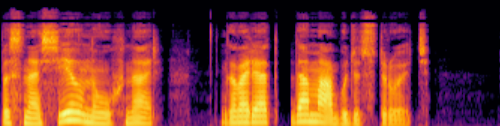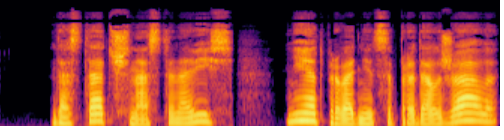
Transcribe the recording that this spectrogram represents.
Посносил на ухнарь. Говорят, дома будет строить. «Достаточно, остановись». Нет, проводница продолжала,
